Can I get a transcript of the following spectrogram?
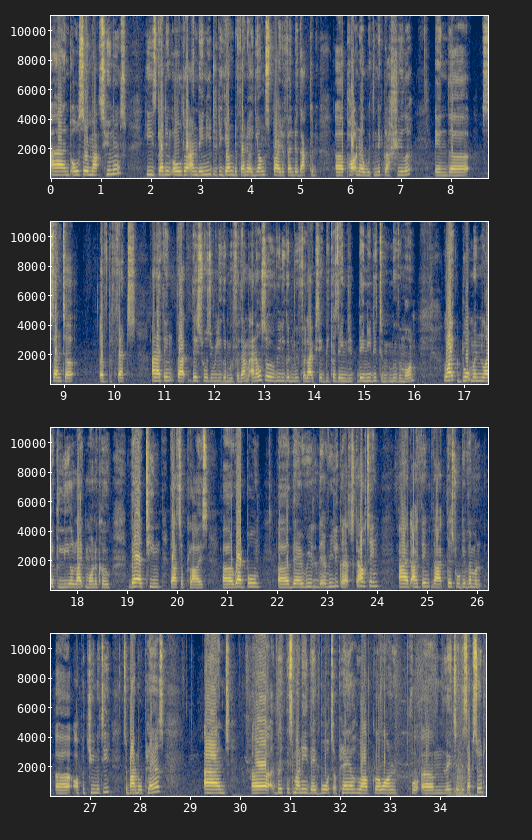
and also Mats Hummels. He's getting older, and they needed a young defender, a young spry defender that could uh, partner with Niklas Süle in the center of the defense. And I think that this was a really good move for them, and also a really good move for Leipzig because they ne- they needed to move him on like Dortmund, like Lille, like Monaco, they're a team that supplies. Uh, Red Bull, uh, they're really they're really good at scouting, and I think that this will give them an uh, opportunity to buy more players. And uh, with this money, they bought a player who I'll go on for um, later in this episode.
